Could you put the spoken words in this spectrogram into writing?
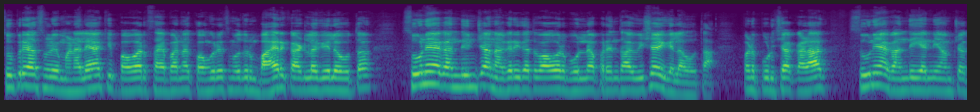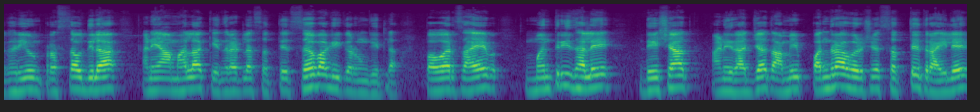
सुप्रिया सुळे म्हणाल्या की पवार साहेबांना काँग्रेसमधून बाहेर काढलं गेलं होतं. सोनिया गांधींच्या नागरिकत्वावर बोलण्यापर्यंत हा विषय गेला होता. पण पुढच्या काळात सोनिया गांधी यांनी आमच्या घरी येऊन प्रस्ताव दिला आणि आम्हाला केंद्रातल्या सत्तेत सहभागी करून घेतलं. पवार साहेब मंत्री झाले देशात आणि राज्यात आम्ही पंधरा वर्षे सत्तेत राहिले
